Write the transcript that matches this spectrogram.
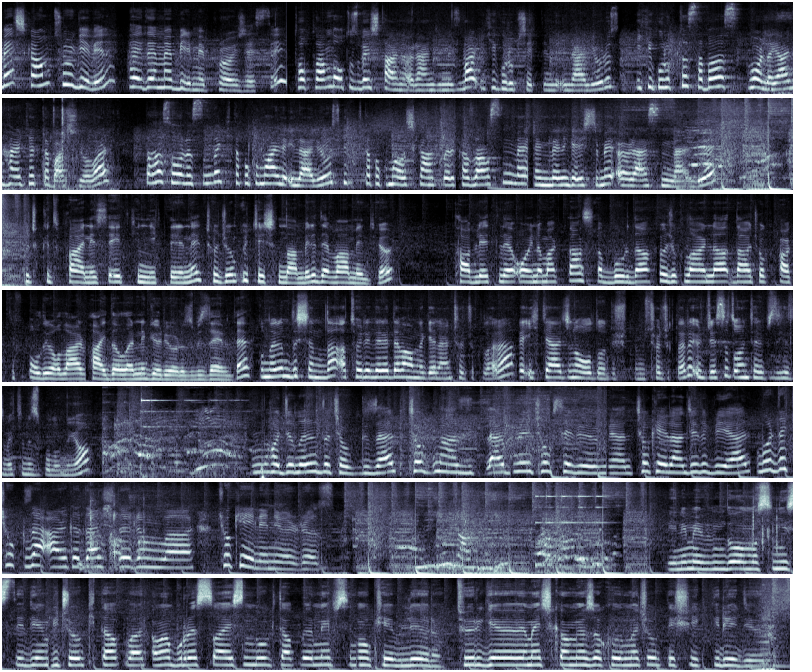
Meşkam Türgev'in PDM birimi projesi. Toplamda 35 tane öğrencimiz var. İki grup şeklinde ilerliyoruz. İki grupta sabah sporla yani hareketle başlıyorlar. Daha sonrasında kitap okumayla ilerliyoruz ki kitap okuma alışkanlıkları kazansın ve kendilerini geliştirmeyi öğrensinler diye. Çocuk kütüphanesi etkinliklerine çocuğum 3 yaşından beri devam ediyor. Tabletle oynamaktansa burada çocuklarla daha çok aktif oluyorlar. Faydalarını görüyoruz biz evde. Bunların dışında atölyelere devamlı gelen çocuklara ve ihtiyacın olduğunu düşündüğümüz çocuklara ücretsiz oyun terapisi hizmetimiz bulunuyor. Hocaları da çok güzel, çok nazikler. Burayı çok seviyorum yani. Çok eğlenceli bir yer. Burada çok güzel arkadaşlarım var. Çok eğleniyoruz. Benim evimde olmasını istediğim birçok kitap var ama burası sayesinde o kitapların hepsini okuyabiliyorum. Türgeve ve Meçkam Yaz Okulu'na çok teşekkür ediyorum.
